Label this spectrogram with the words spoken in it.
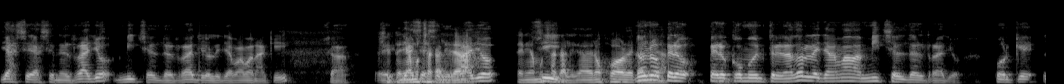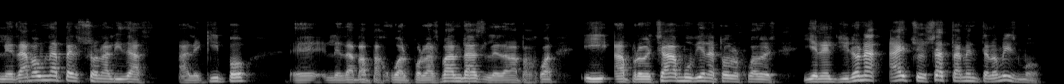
ya seas en el Rayo, Michel del Rayo le llamaban aquí, o sea, Sí, tenía mucha calidad. Rayo. Tenía mucha calidad, era un jugador de calidad. No, no, pero, pero como entrenador le llamaba Mitchell del Rayo, porque le daba una personalidad al equipo, eh, le daba para jugar por las bandas, le daba para jugar y aprovechaba muy bien a todos los jugadores. Y en el Girona ha hecho exactamente lo mismo.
